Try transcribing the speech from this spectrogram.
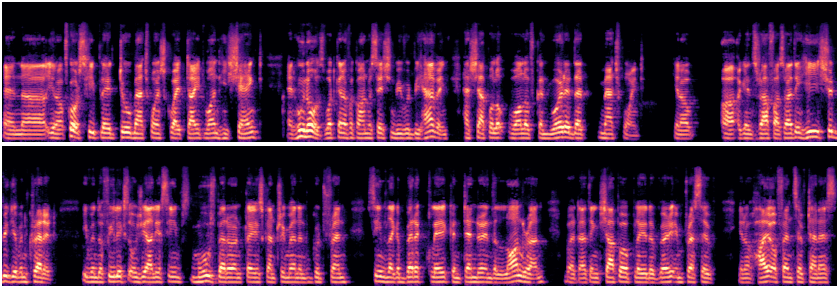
And, uh, you know, of course, he played two match points quite tight. One, he shanked. And who knows what kind of a conversation we would be having had Shapovalov converted that match point you know, uh, against Rafa. So I think he should be given credit, even though Felix Auger seems moves better on clay, his countryman and good friend, seems like a better clay contender in the long run. But I think Shapo played a very impressive, you know, high offensive tennis.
